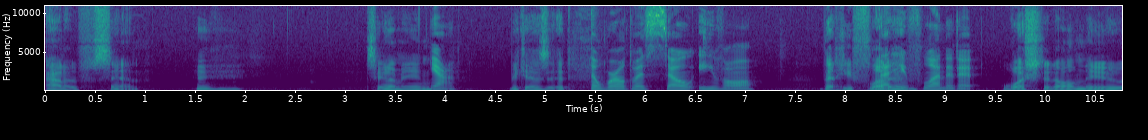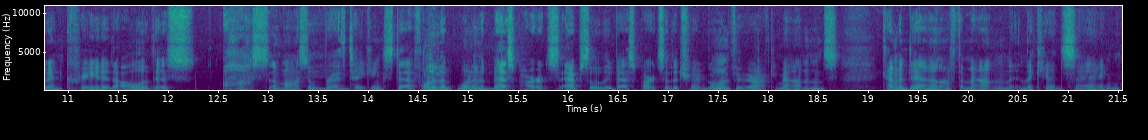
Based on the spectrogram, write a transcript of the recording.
out of sin. See what I mean? Yeah. Because it The world was so evil that he flooded that he flooded it. washed it all new, and created all of this awesome, awesome, Mm-hmm. breathtaking stuff. One of the one of the best parts, absolutely best parts of the trip, going through the Rocky Mountains, coming down off the mountain, and the kids saying,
